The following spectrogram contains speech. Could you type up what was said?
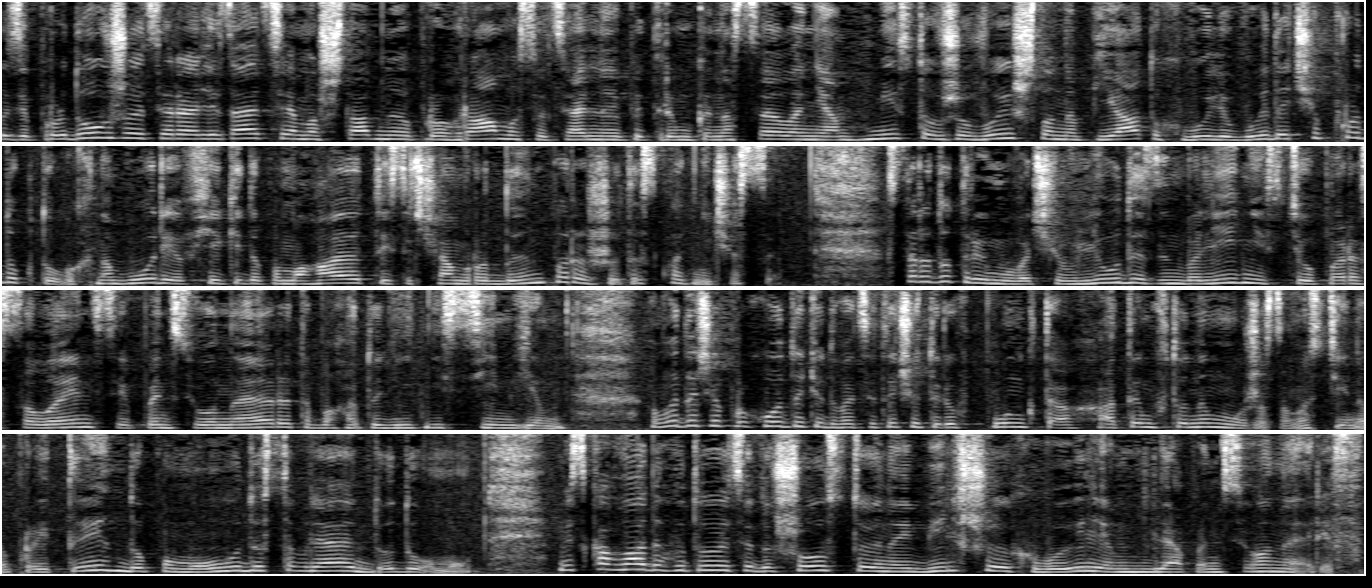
Розі продовжується реалізація масштабної програми соціальної підтримки населення. Місто вже вийшло на п'яту хвилю видачі продуктових наборів, які допомагають тисячам родин пережити складні часи. Серед отримувачів люди з інвалідністю, переселенці, пенсіонери та багатодітні сім'ї. Видача проходить у 24 пунктах. А тим, хто не може самостійно прийти, допомогу доставляють додому. Міська влада готується до шостої найбільшої хвилі для пенсіонерів.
